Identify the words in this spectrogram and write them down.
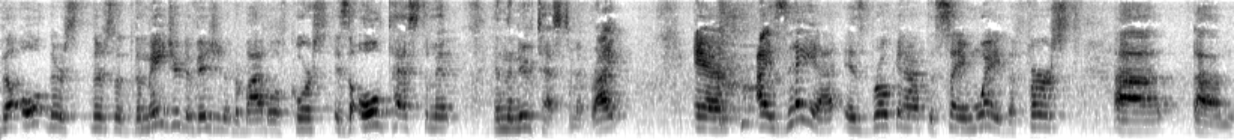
the old there's there's a, the major division of the Bible, of course, is the Old Testament and the New Testament, right? And Isaiah is broken out the same way. The first uh, um,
